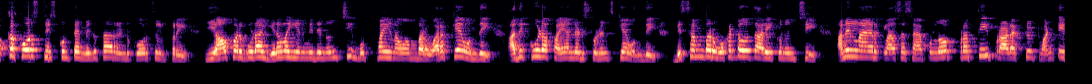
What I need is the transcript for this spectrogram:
ఒక్క కోర్స్ తీసుకుంటే మిగతా రెండు కోర్సులు ఫ్రీ ఈ ఆఫర్ కూడా ఇరవై ఎనిమిది నుంచి ముప్పై నవంబర్ వరకే ఉంది. అది కూడా ఫైవ్ హండ్రెడ్ స్టూడెంట్స్కే ఉంది. డిసెంబర్ ఒకటో తారీఖు నుంచి అనిల్ నాయర్ క్లాసెస్ యాప్లో ప్రతి ప్రోడక్ట్ ట్వంటీ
